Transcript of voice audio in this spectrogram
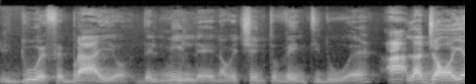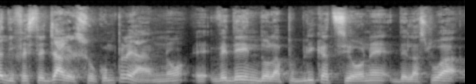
il 2 febbraio del 1922, ha la gioia di festeggiare il suo compleanno eh, vedendo la pubblicazione della sua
